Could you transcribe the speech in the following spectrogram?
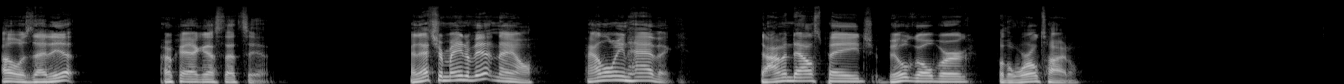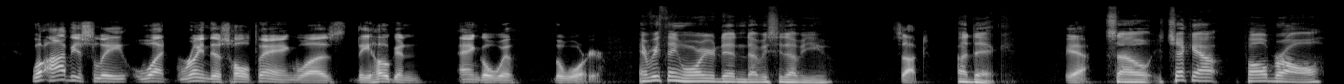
Oh, is that it? Okay, I guess that's it. And that's your main event now. Halloween Havoc. Diamond Dallas Page, Bill Goldberg for the world title. Well, obviously, what ruined this whole thing was the Hogan angle with the Warrior. Everything Warrior did in WCW Sucked. a dick. Yeah. So check out Fall Brawl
